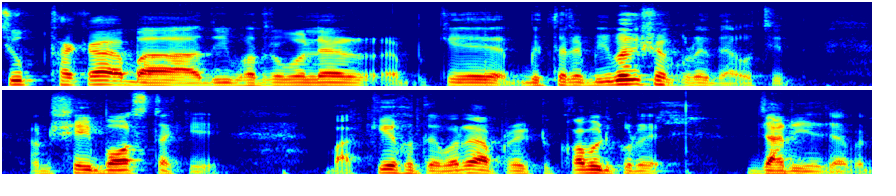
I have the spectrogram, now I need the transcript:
চুপ থাকা বা দুই ভদ্রমহিলারকে ভিতরে মীমাংসা করে দেওয়া উচিত। কারণ সেই বসটাকে বা কে হতে পারে, আপনারা একটু কমেন্ট করে জানিয়ে যাবেন।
